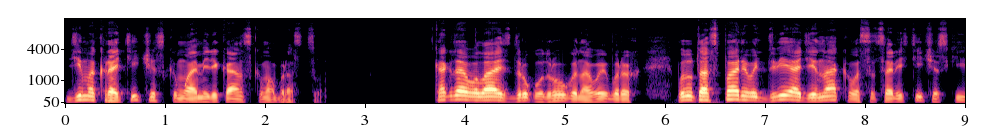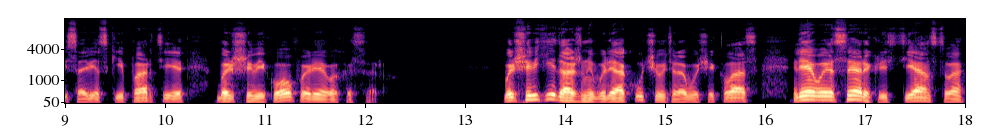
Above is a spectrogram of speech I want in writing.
демократическому американскому образцу. Когда власть друг у друга на выборах будут оспаривать две одинаково социалистические и советские партии большевиков и левых эсеров. Большевики должны были окучивать рабочий класс, левые эсеры — крестьянство,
